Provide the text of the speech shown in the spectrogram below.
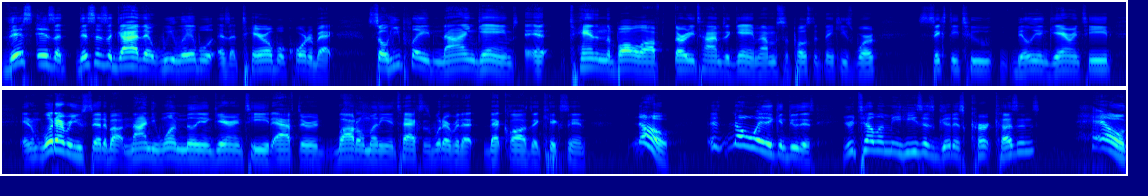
This is a this is a guy that we labeled as a terrible quarterback. So he played nine games, eh, handing the ball off 30 times a game. I'm supposed to think he's worth 62 million guaranteed. And whatever you said about 91 million guaranteed after lotto money and taxes, whatever that, that clause that kicks in. No, there's no way they can do this. You're telling me he's as good as Kirk Cousins? Hell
